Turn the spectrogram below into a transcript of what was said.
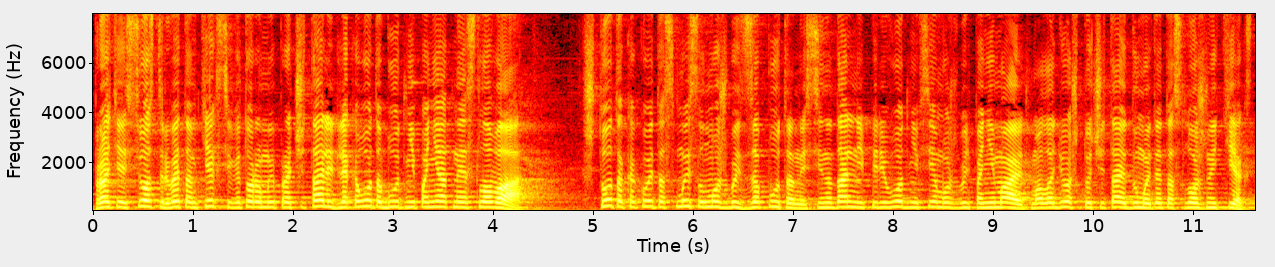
Братья и сестры, в этом тексте, который мы прочитали, для кого-то будут непонятные слова. Что-то, какой-то смысл может быть запутанный. Синодальный перевод не все, может быть, понимают. Молодежь, кто читает, думает, это сложный текст.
